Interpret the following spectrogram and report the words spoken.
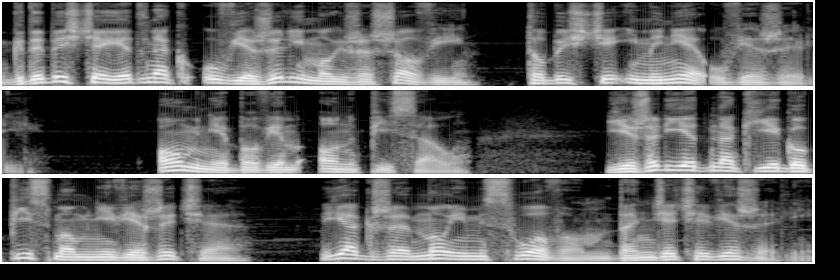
Gdybyście jednak uwierzyli Mojżeszowi, to byście i mnie uwierzyli. O mnie bowiem on pisał. Jeżeli jednak jego pismom nie wierzycie, jakże moim słowom będziecie wierzyli.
